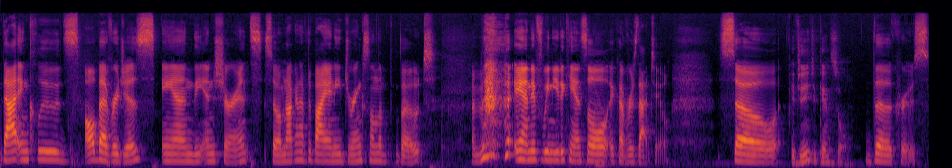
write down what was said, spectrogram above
that includes all beverages and the insurance. So I'm not gonna have to buy any drinks on the boat. and if we need to cancel, it covers that too. So If you need to cancel. the cruise,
